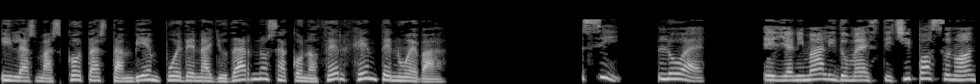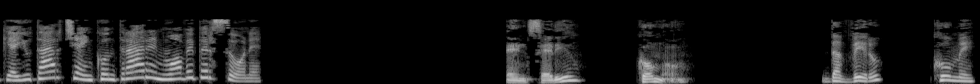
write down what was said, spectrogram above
Y las mascotas también pueden ayudarnos a conocer gente nueva. Sì, lo è. E gli animali domestici possono anche aiutarci a incontrare nuove persone. ¿En serio? ¿Cómo? Davvero? Come?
